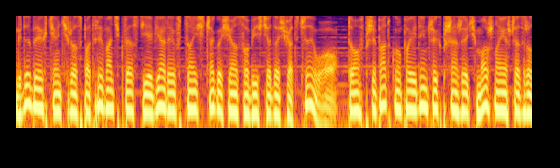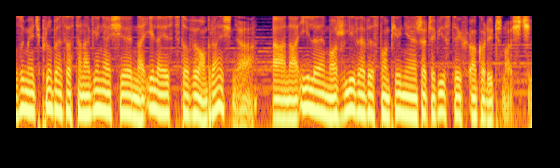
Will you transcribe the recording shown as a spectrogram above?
Gdyby chcieć rozpatrywać kwestię wiary w coś, czego się osobiście doświadczyło, to w przypadku pojedynczych przeżyć można jeszcze zrozumieć próbę zastanawiania się, na ile jest to wyobraźnia, a na ile możliwe wystąpienie rzeczywistych okoliczności.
